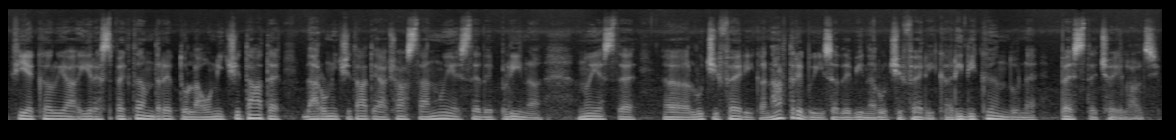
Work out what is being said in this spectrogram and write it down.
fiecăruia îi respectăm dreptul la unicitate, dar unicitatea aceasta nu este de plină, nu este uh, luciferică, n-ar trebui să devină luciferică, ridicându-ne peste ceilalți.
